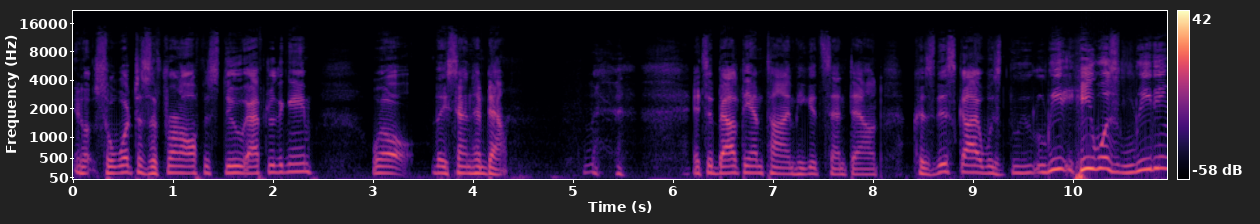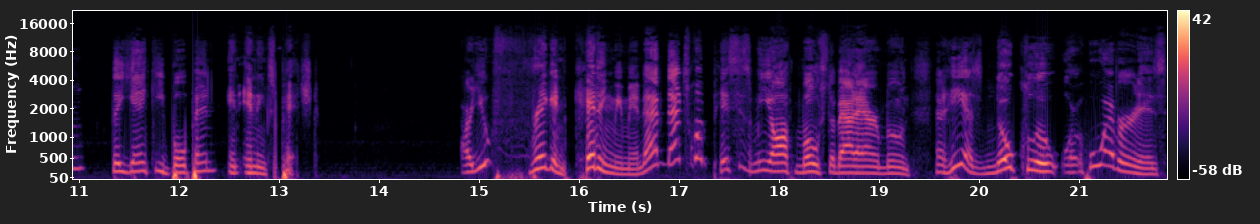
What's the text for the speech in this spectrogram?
You know, so what does the front office do after the game? Well, they send him down. it's about damn time he gets sent down because this guy was he was leading the Yankee bullpen in innings pitched. Are you friggin' kidding me, man? That that's what pisses me off most about Aaron Boone. That he has no clue, or whoever it is,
